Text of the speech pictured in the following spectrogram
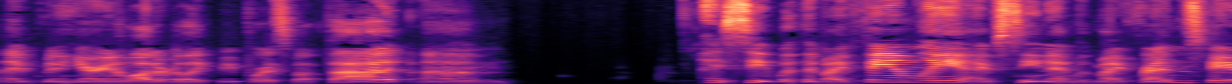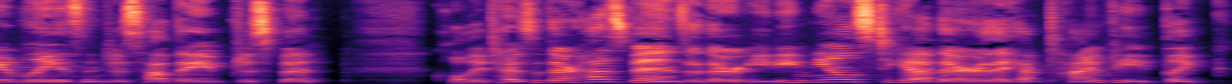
I've been hearing a lot of like reports about that. Um, I see it within my family. I've seen it with my friends' families and just how they've just spent quality times with their husbands or they're eating meals together. They have time to eat, like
